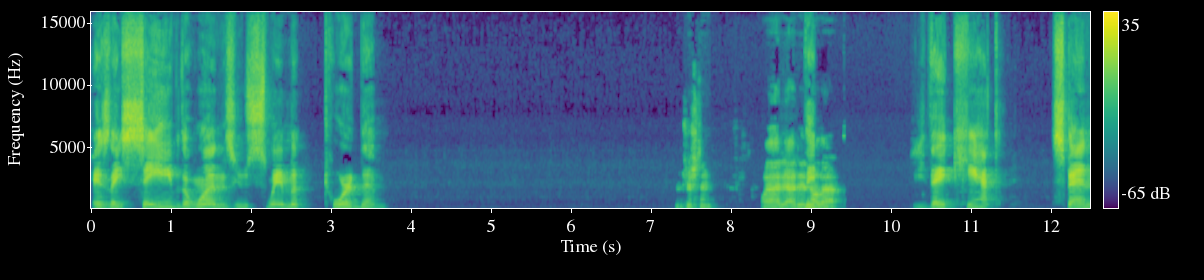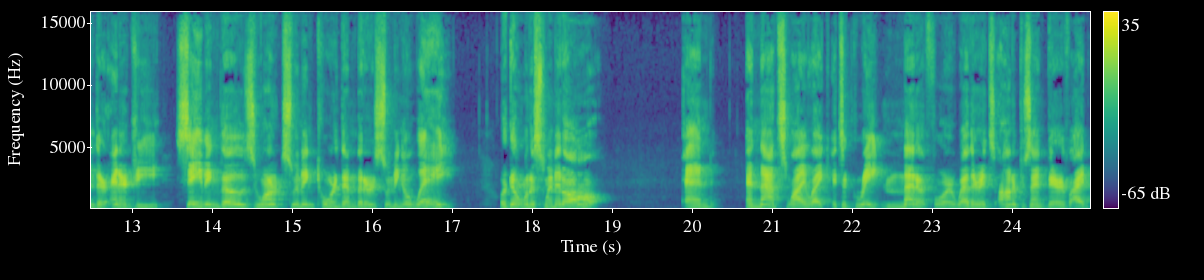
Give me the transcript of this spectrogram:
is they save the ones who swim toward them. Interesting. Well, I, I didn't they, know that. They can't spend their energy saving those who aren't swimming toward them but are swimming away or don't want to swim at all. And and that's why, like, it's a great metaphor, whether it's 100% verified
